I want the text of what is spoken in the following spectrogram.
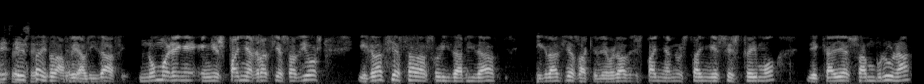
Esta es la realidad. No mueren en España, gracias a Dios, y gracias a la solidaridad y gracias a que de verdad España no está en ese extremo de que haya esa hambruna,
